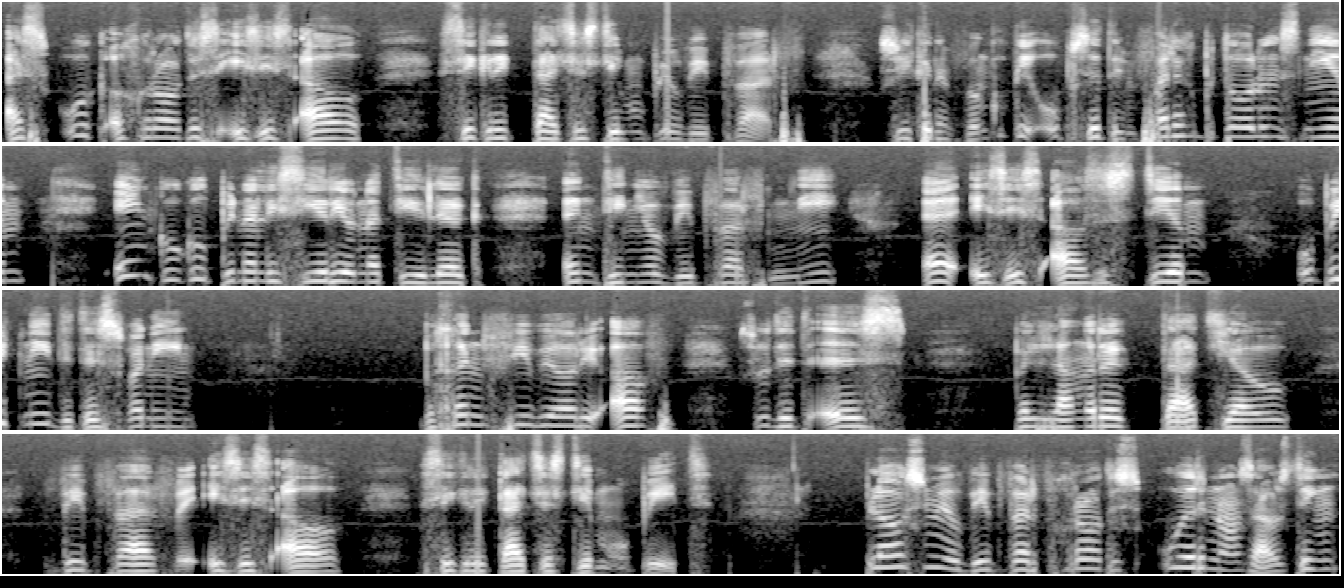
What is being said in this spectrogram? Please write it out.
as ook een gratis SSL sekuriteitssysteem op jou webwerf. So jy kan een winkelkie opzet en veilig betalings neem en Google penaliseer jou natuurlijk indien jou webwerf nie een SSL systeem op het nie. Dit is van die begin februari af, so dit is belangrijk dat jou webwerf een SSL sekuriteitssysteem op het. Plaas my jou webwerf gratis oor in ons hosting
